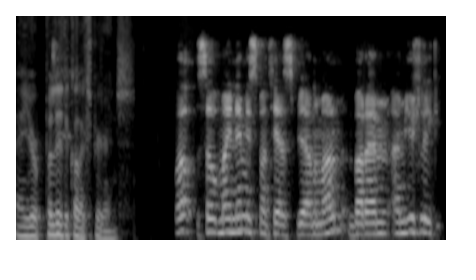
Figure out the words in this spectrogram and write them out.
and your political experience? Well, so my name is Mattias Bjarnemalm, but I'm I'm usually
